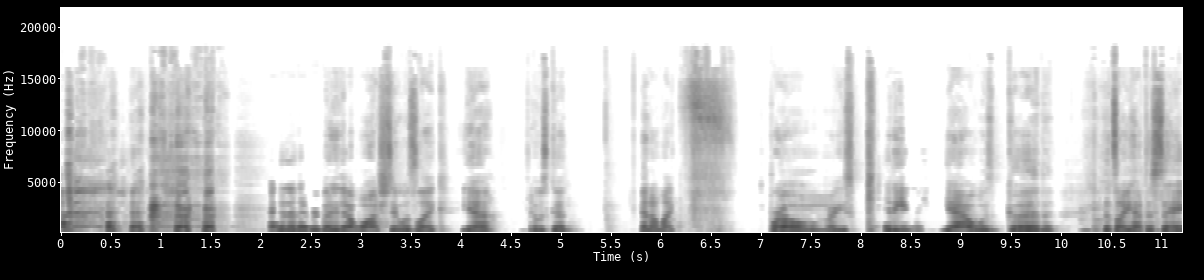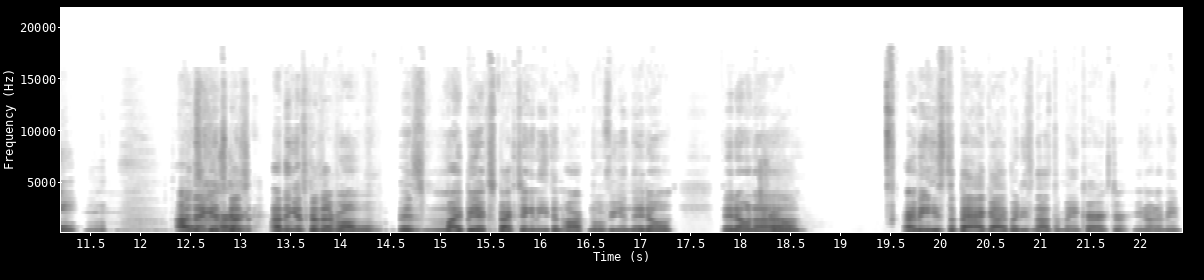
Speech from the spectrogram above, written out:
And then everybody that watched it was like, "Yeah, it was good." And I'm like, "Bro, Mm. are you kidding me? Yeah, it was good. That's all you have to say." I I think it's because. I think it's because everyone is might be expecting an Ethan Hawke movie, and they don't. They don't. Uh, I mean, he's the bad guy, but he's not the main character. You know what I mean?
